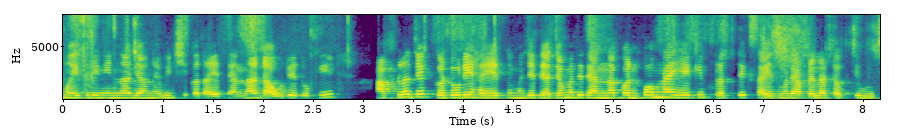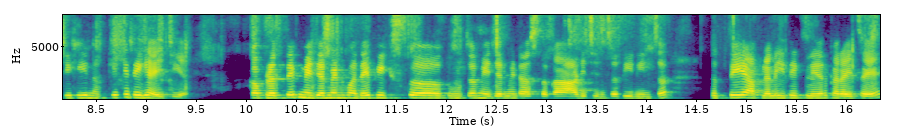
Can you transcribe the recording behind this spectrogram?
मैत्रिणींना ज्या नवीन शिकत आहेत त्यांना डाऊट येतो की आपलं जे कटोरी आहेत म्हणजे त्याच्यामध्ये त्यांना कन्फर्म नाही आहे की प्रत्येक साईजमध्ये आपल्याला टकची उंची ही नक्की किती घ्यायची आहे. का प्रत्येक मेजरमेंटमध्ये फिक्स तुमचं मेजरमेंट असतं का? अडीच इंच तीन इंच? तर ते आपल्याला इथे क्लिअर करायचं आहे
